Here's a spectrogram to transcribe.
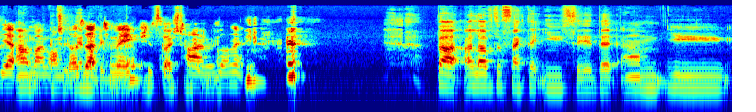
Yeah, um, my mom does that to me. She's got timers on it. but I love the fact that you said that um, you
